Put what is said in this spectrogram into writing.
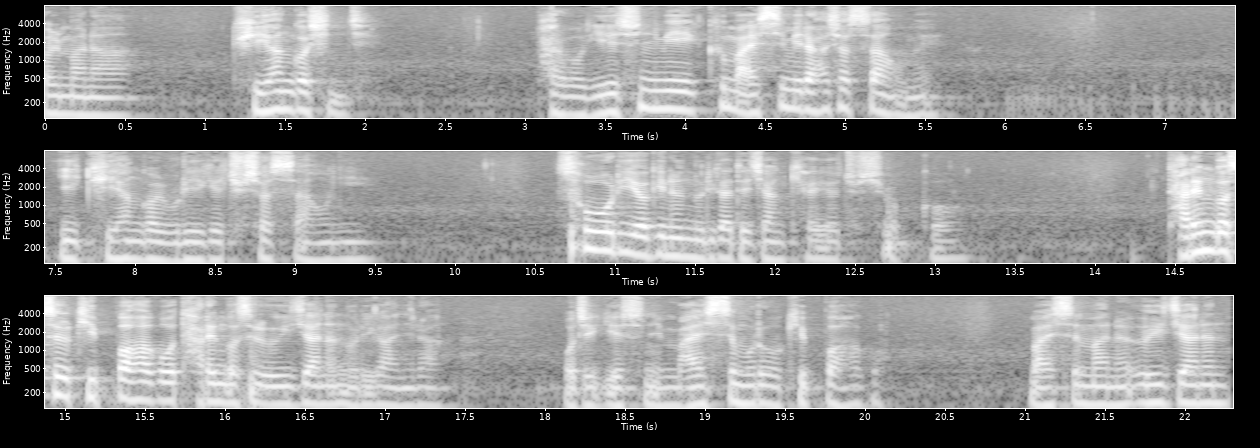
얼마나 귀한 것인지 바로 예수님이 그 말씀이라 하셨사오매 이 귀한 걸 우리에게 주셨사오니 소홀히 여기는 우리가 되지 않게 하여 주시옵고 다른 것을 기뻐하고 다른 것을 의지하는 우리가 아니라 오직 예수님 말씀으로 기뻐하고 말씀만을 의지하는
